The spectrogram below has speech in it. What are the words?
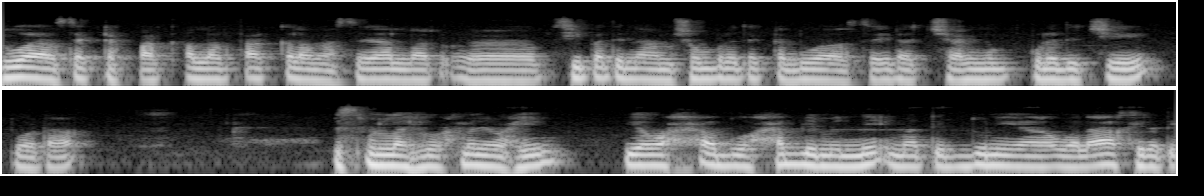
দোয়া আছে, একটা পাক, আল্লাহর পাক কালাম আছে, আল্লাহর সিপাতি নাম সম্পর্কিত একটা দোয়া আছে। এটা হচ্ছে, আমি বলে দিচ্ছি দোয়াটা। বিসমুল্লাহ রহমান রহিম। ইয়া ওয়াহাবু হাবলি মিন নি'মাতিদ দুনিয়া ওয়াল আখিরাতি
